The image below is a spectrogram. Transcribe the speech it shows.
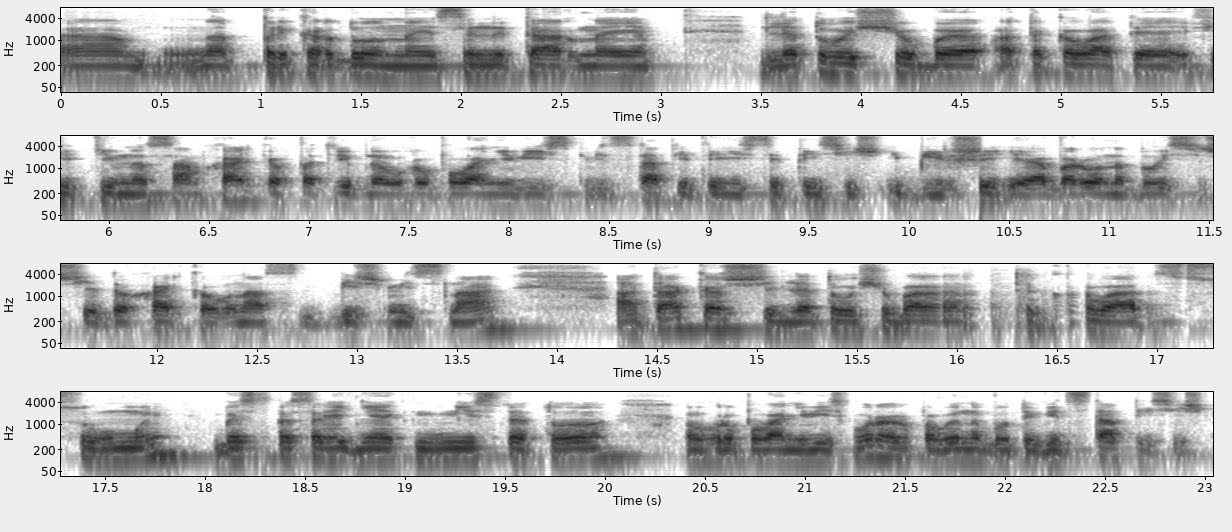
е, прикордонної санітарної. Для того щоб атакувати ефективно сам Харків, потрібно угрупування військ від 150 тисяч і більше, і оборона ближче до Харкова у нас більш міцна. А також для того, щоб атакувати Суми безпосередньо як місто, то угрупування військ ворога повинно бути від 100 тисяч.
